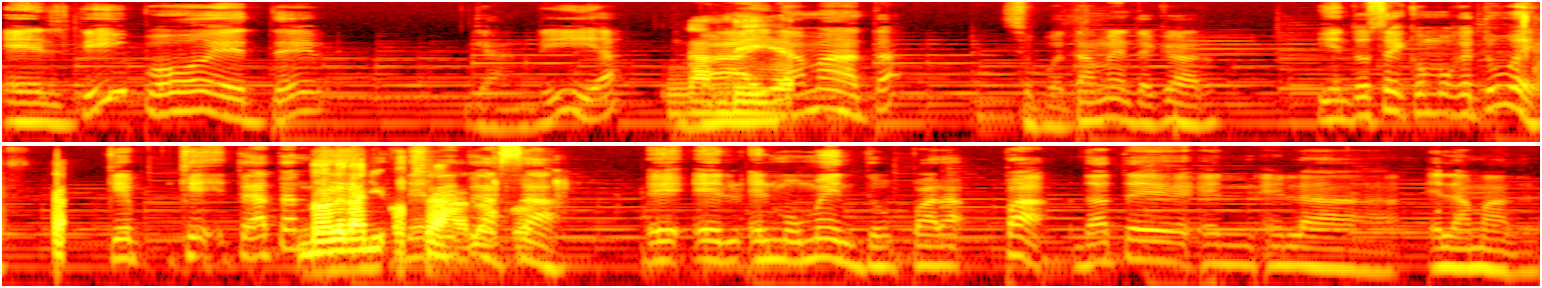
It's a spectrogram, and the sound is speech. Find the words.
el tipo, este, Gandía, la mata, supuestamente, claro. Y entonces, como que tú ves que, que tratan No de, le daño- o de sea, retrasar eh, el, el momento para, pa, date en, en la, en la madre,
